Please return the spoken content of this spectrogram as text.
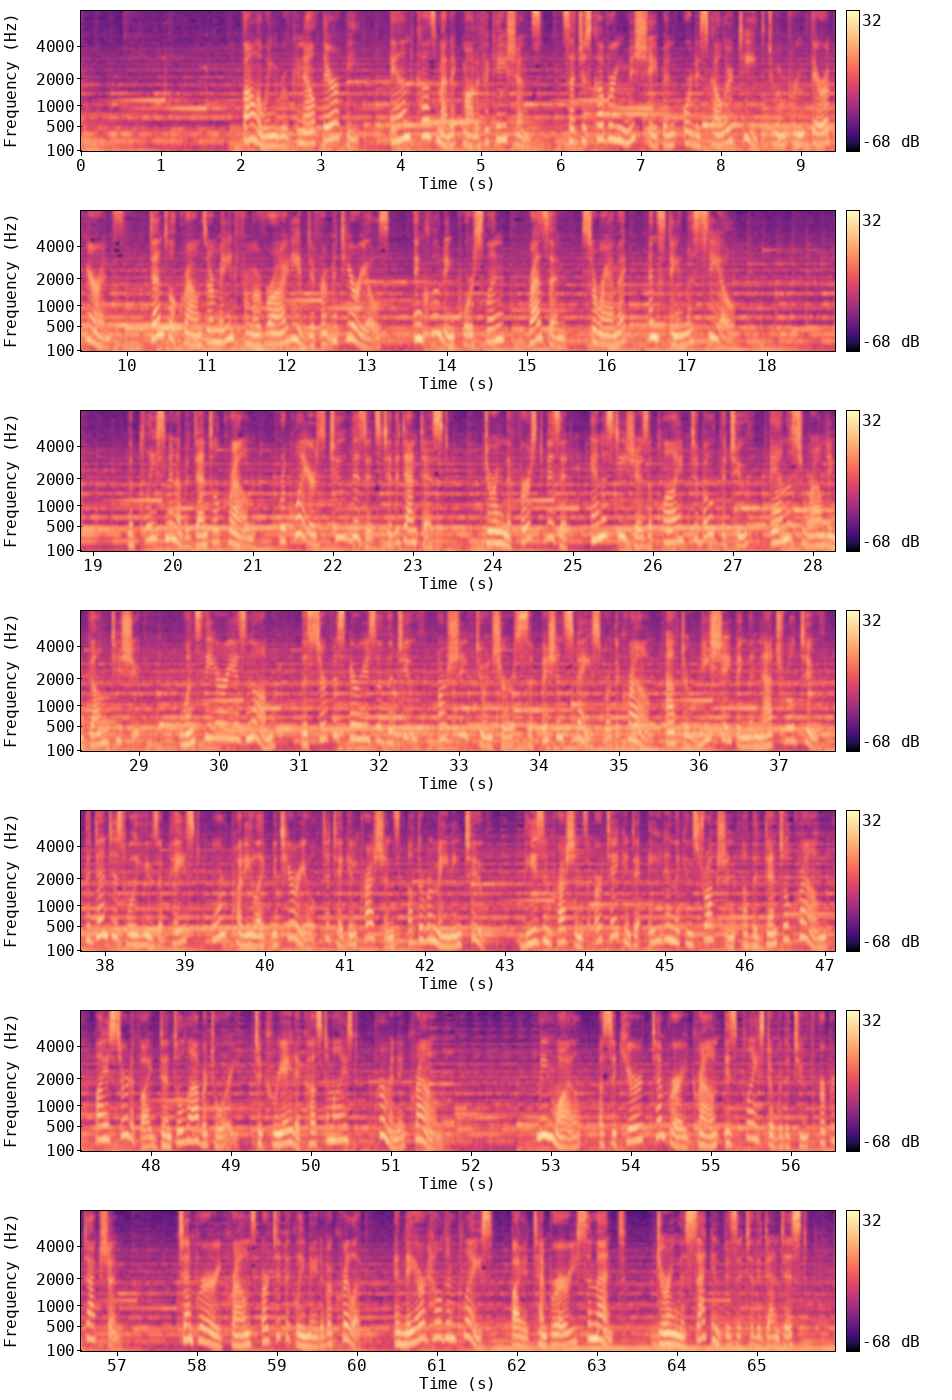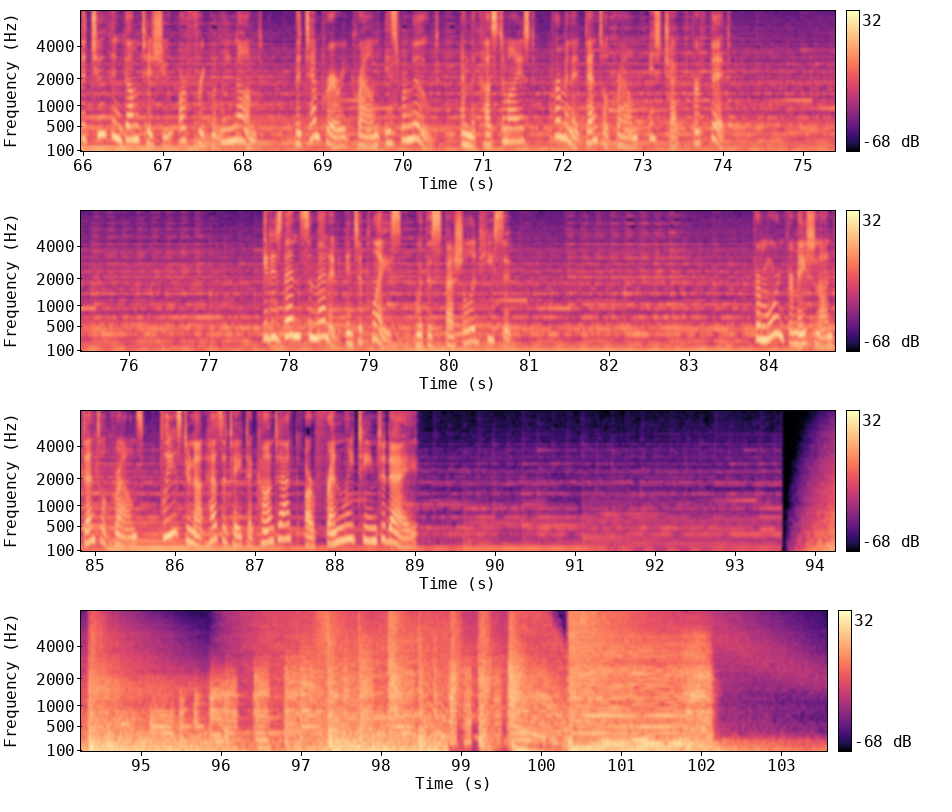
following root canal therapy, and cosmetic modifications, such as covering misshapen or discolored teeth to improve their appearance. Dental crowns are made from a variety of different materials, including porcelain, resin, ceramic, and stainless steel. The placement of a dental crown requires two visits to the dentist. During the first visit, anesthesia is applied to both the tooth and the surrounding gum tissue. Once the area is numb, the surface areas of the tooth are shaped to ensure sufficient space for the crown. After reshaping the natural tooth, the dentist will use a paste or putty-like material to take impressions of the remaining tooth. These impressions are taken to aid in the construction of the dental crown by a certified dental laboratory to create a customized, permanent crown. Meanwhile, a secure, temporary crown is placed over the tooth for protection. Temporary crowns are typically made of acrylic, and they are held in place by a temporary cement. During the second visit to the dentist, the tooth and gum tissue are frequently numbed. The temporary crown is removed, and the customized, permanent dental crown is checked for fit. It is then cemented into place with a special adhesive. For more information on dental crowns, please do not hesitate to contact our friendly team today.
